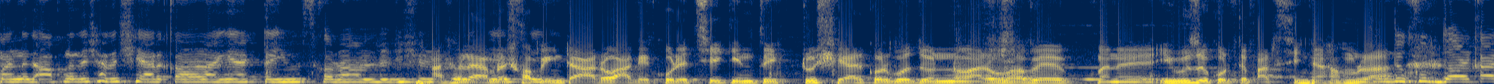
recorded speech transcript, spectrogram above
মানে আপনাদের সাথে শেয়ার করার আগে একটা ইউজ করা অলরেডি শুরু আসলে আমরা শপিংটা আরও আগে করেছি কিন্তু একটু শেয়ার করব জন্য আর ওভাবে মানে ইউজও করতে পারছি না আমরা। কিন্তু খুব দরকার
